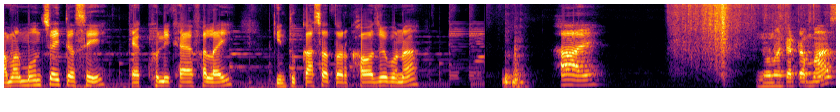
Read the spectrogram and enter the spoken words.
আমার মন চাইতেছে এক্ষুনি খায়া ফেলাই, কিন্তু কাঁচা তো আর খাওয়া যাবে না। হাই নোনা কাটা মাছ?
